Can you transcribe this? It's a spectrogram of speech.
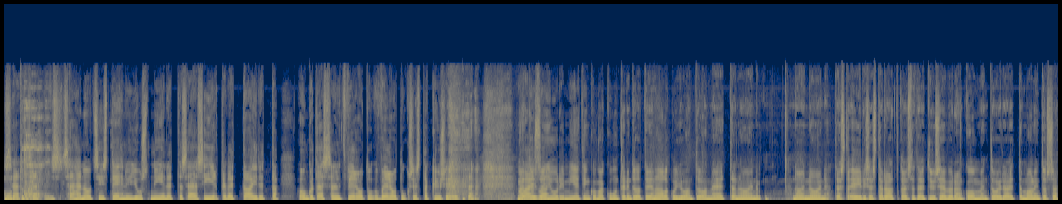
Mutta Sä, sä, sähän oot siis tehnyt just niin, että sä siirtelet taidetta. Onko tässä nyt verotu, verotuksesta kyse? Että, Mä vai- tuossa vai- juuri mietin, kun mä kuuntelin tuota teidän alkujuontoonne, että noin, noin, noin, tästä eilisestä ratkaisusta täytyy sen verran kommentoida, että mä olin tuossa,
